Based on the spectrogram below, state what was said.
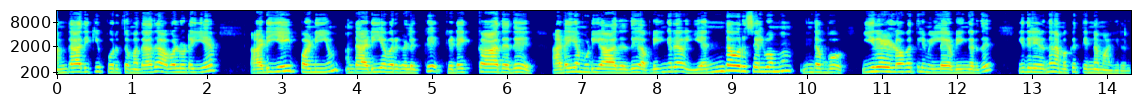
அந்தாதிக்கு பொருத்தம். அதாவது அவளுடைய அடியை பணியும் அந்த அடியவர்களுக்கு கிடைக்காதது அடைய முடியாதது அப்படிங்கிற எந்த ஒரு செல்வமும் இந்த ஈரேழு லோகத்திலும் இல்லை அப்படிங்கிறது இதிலிருந்து நமக்கு திண்ணமாகிறது.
